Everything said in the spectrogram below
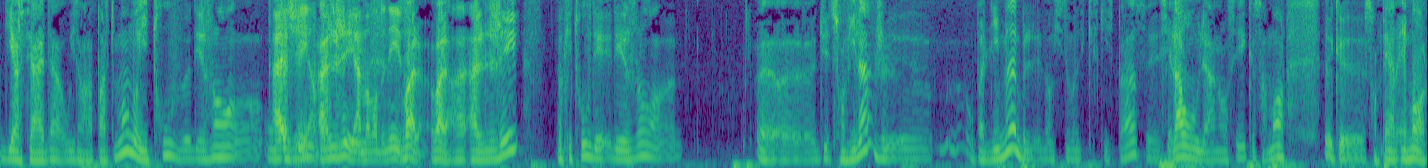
d'Yar Saada où ils ont l'appartement, où il trouve des gens on Alger, dire, hein, Alger. qu'à un moment donné, ils ont- voilà, voilà, à Alger. Donc il trouve des, des gens euh, euh, de son village euh, au bas de l'immeuble. Donc il se qu'est-ce qui se passe? C'est là où il a annoncé que sa mort, euh, que son père est mort.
